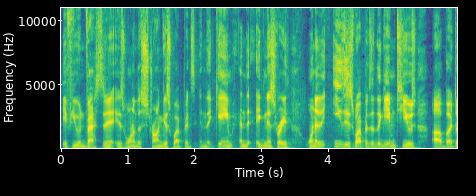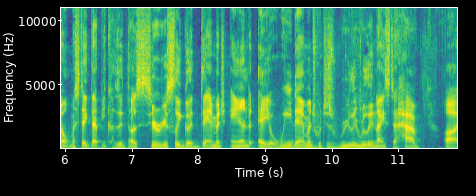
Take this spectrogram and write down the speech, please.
if you invest in it, is one of the strongest weapons in the game. And the Ignis Wraith, one of the easiest weapons in the game to use, uh, but don't mistake that because it does seriously good damage and AoE damage, which is really, really nice to have. Uh,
